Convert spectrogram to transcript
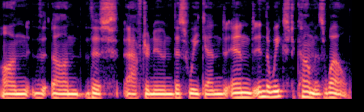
on th- on this afternoon, this weekend, and in the weeks to come as well.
